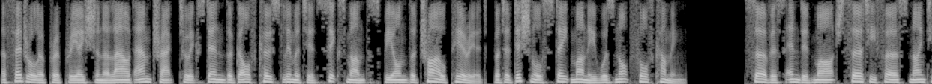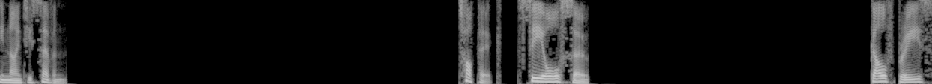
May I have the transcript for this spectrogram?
A federal appropriation allowed Amtrak to extend the Gulf Coast Limited six months beyond the trial period, but additional state money was not forthcoming. Service ended March 31, 1997. Topic. See also Gulf Breeze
